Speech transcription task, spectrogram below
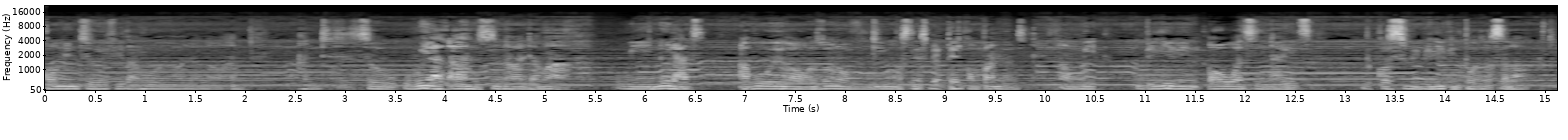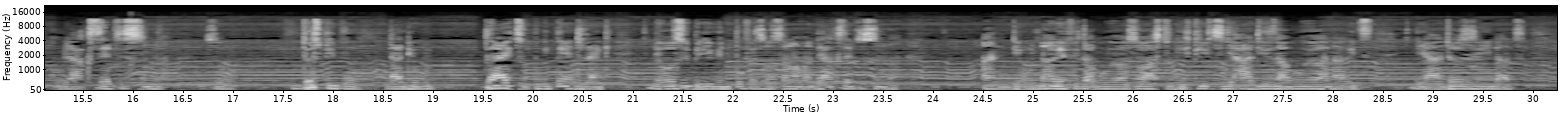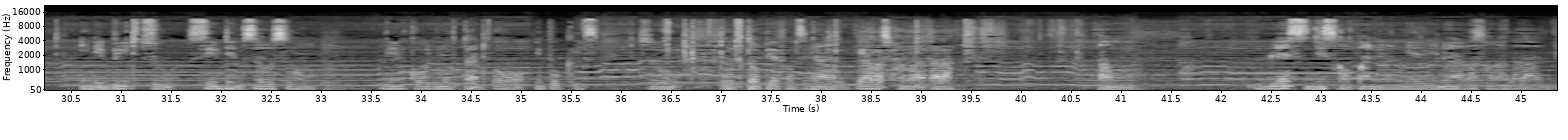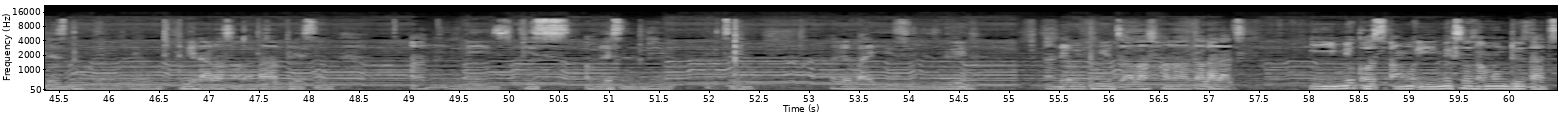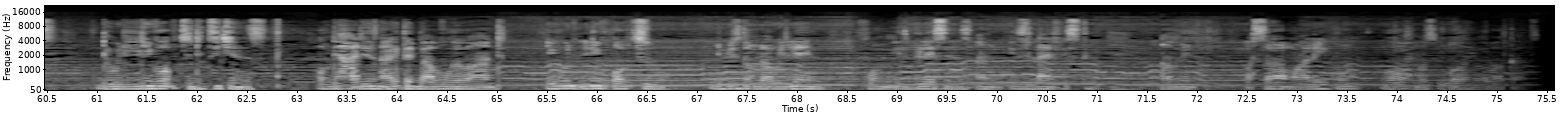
coming to if you refute Abu Hurairah and, and so we as Ahlul Jama'ah we know that Abu Hurairah was one of the most respected companions and we believe in all what he narrates because we believe in Prophet Salam and we accept his sunnah. So those people that they would try to pretend like they also believe in Prophet Salam and they accept his sunnah and they would not refute Hurairah so as to refute the hadith Hurairah narrates. They are just doing that in a bid to save themselves from being called muqtad or hypocrites. So we'll stop here for today and pray Allah subhanahu wa ta'ala um bless this companion here. You know Allah subhanahu wa ta'ala bless them. We pray that Allah subhanahu wa ta'ala bless him and may his peace and blessings be with him wherever he is his grave. And then we pray to Allah subhanahu wa ta'ala that he make us among he makes us among those that they will live up to the teachings of the hadith narrated by Abu Hurairah and even live up to the wisdom that we learn from his blessings and his life history. Amen. Wassalamu alaikum wa rahmatullahi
